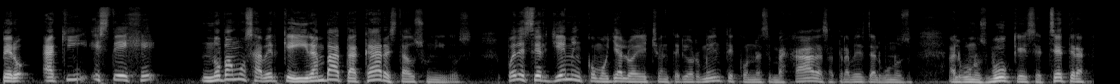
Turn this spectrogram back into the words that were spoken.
Pero aquí este eje no vamos a ver que Irán va a atacar a Estados Unidos. Puede ser Yemen, como ya lo ha hecho anteriormente, con las embajadas a través de algunos, algunos buques, etcétera.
